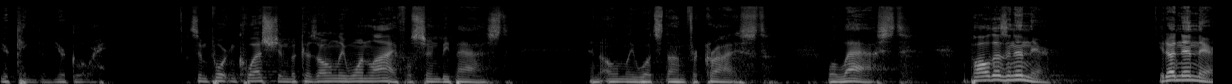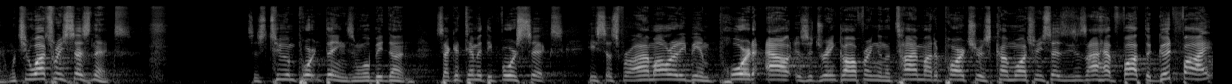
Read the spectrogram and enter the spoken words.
your kingdom, your glory. It's an important question because only one life will soon be passed, and only what's done for Christ will last. But Paul doesn't end there. He doesn't end there. I want you to watch what he says next. Says two important things and we'll be done. 2 Timothy 4 6. He says, For I am already being poured out as a drink offering, and the time my departure has come. Watch what he says. He says, I have fought the good fight,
